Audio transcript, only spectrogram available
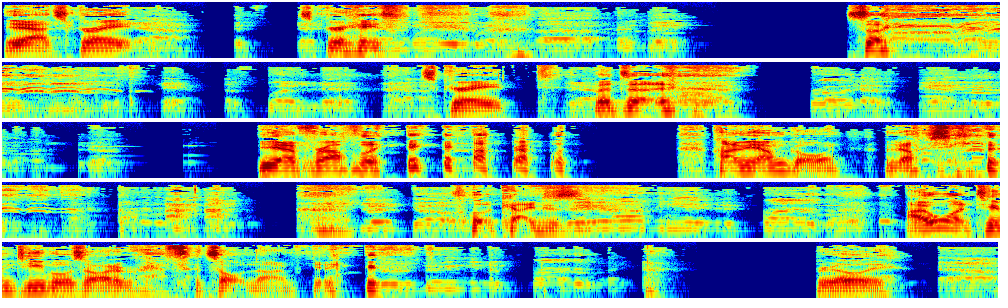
Yeah, it's great. Yeah. It's great. With, uh, so it yeah. it's great, yeah. but uh, yeah, probably. probably. I mean, I'm going. No, I'm Look, I just. I want Tim Tebow's autograph. That's all. No, I'm kidding. Really? Yeah.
